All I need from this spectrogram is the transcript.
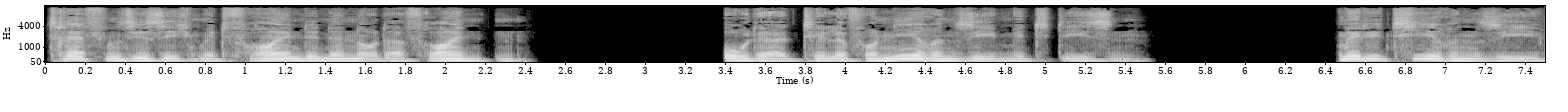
Treffen Sie sich mit Freundinnen oder Freunden. Oder telefonieren Sie mit diesen. Meditieren Sie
